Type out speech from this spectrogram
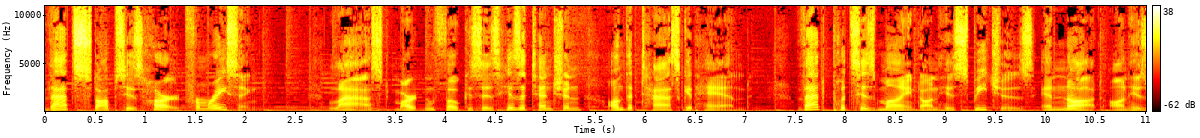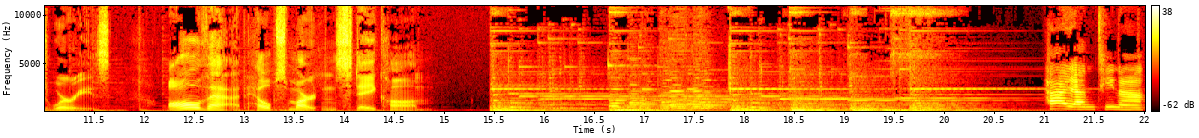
That stops his heart from racing. Last, Martin focuses his attention on the task at hand. That puts his mind on his speeches and not on his worries. All that helps Martin stay calm. Hi, I'm Tina。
